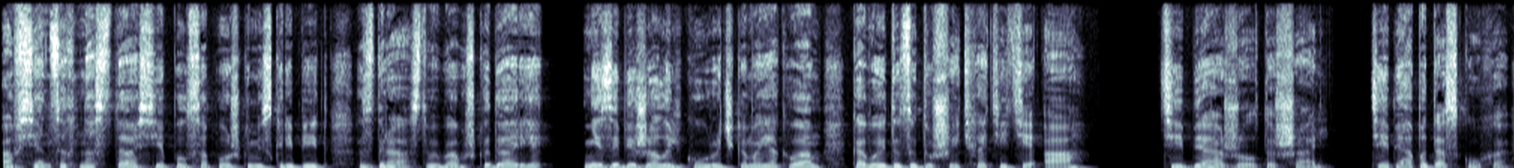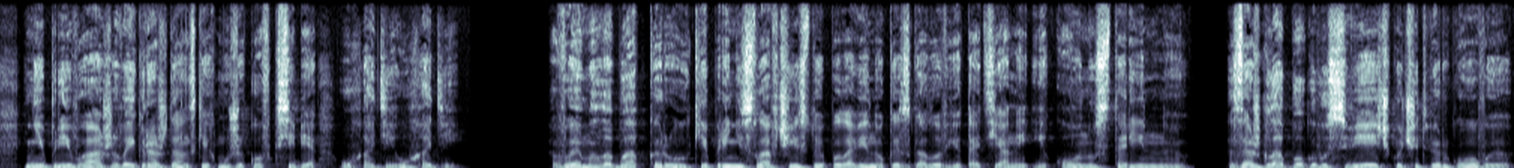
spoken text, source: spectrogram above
А в сенцах Настасья полсапожками скрипит. «Здравствуй, бабушка Дарья. Не забежала ль курочка моя к вам? Кого это задушить хотите, а?» «Тебя, желтая шаль, тебя, потаскуха, не приваживай гражданских мужиков к себе. Уходи, уходи». Вымыла бабка руки, принесла в чистую половину к изголовью Татьяны икону старинную, зажгла Богову свечку четверговую,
